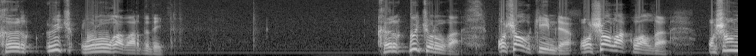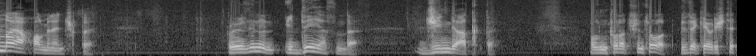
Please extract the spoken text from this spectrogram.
43 уруға барды дейді. 43 уруға. Ошол кийимде ошол акыбалда ошондой акыбал менен чыкты. Өзүнүн идеясында жинди атыкты. Бұны тура түшінсе Бизде бізде бир ишти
